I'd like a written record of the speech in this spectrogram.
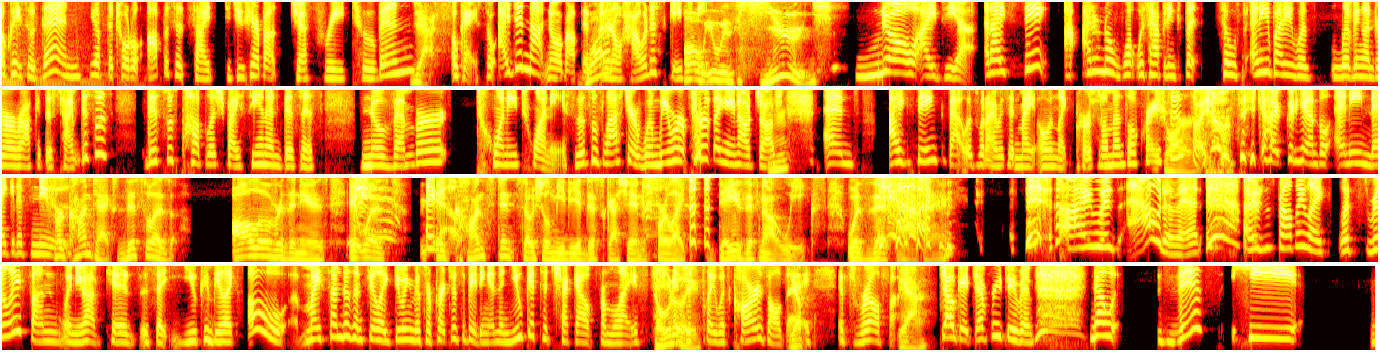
Okay, so then you have the total opposite side. Did you hear about Jeffrey Toobin? yes Okay, so I did not know about this. I don't know how it escaped oh me. it was huge no idea. And I think I, I don't know what was happening, but so if anybody was living under a rock at this time, this was this was published by CNN Business November 2020. So this was last year when we were first hanging out, Josh. Mm-hmm. And I think that was when I was in my own like personal mental crisis. Sure. So I don't think I could handle any negative news. for context this was all over the news it was a constant social media discussion for like days if not weeks was this happening I was out of it. I was just probably like, what's really fun when you have kids is that you can be like, oh, my son doesn't feel like doing this or participating. And then you get to check out from life Totally. and just play with cars all day. Yep. It's real fun. yeah Okay, Jeffrey Toobin. Now, this, he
